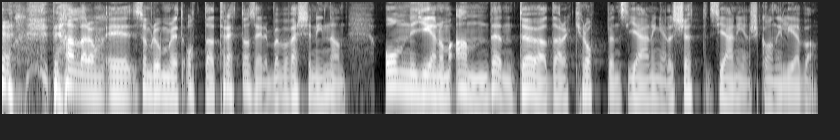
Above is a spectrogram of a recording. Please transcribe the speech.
det handlar om eh, som Romarbrevet 8.13 säger, det var versen innan. Om ni genom anden dödar kroppens gärningar, eller köttets gärningar, ska ni leva.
